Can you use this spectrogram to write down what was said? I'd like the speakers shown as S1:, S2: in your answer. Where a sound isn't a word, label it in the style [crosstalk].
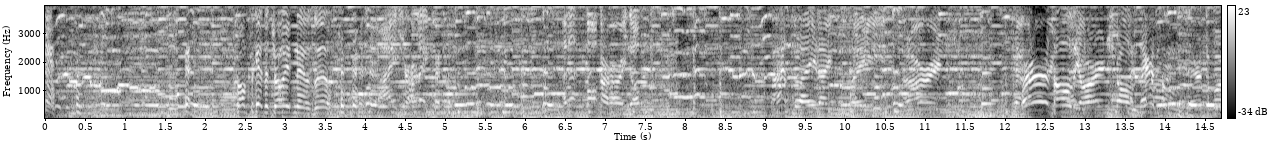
S1: [laughs] yeah. Don't forget to drive now as well. [laughs]
S2: Aye, surely. And this fucker hurries up. That's why I like to play orange. Where's all the orange ones? There's some. There's some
